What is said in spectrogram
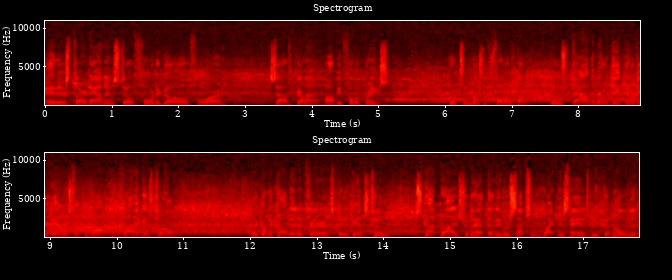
It is third down and still four to go for South Carolina. Bobby Fuller brings Brooks in motion. Fuller's back. Goes down the middle. Deep It'll be Intercepted. Oh, flag is thrown. They're going to call interference, but against whom? Scott Rice should have had that interception right in his hands, but he couldn't hold it.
